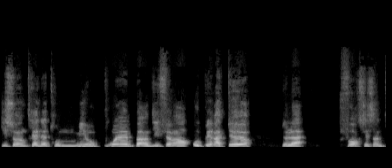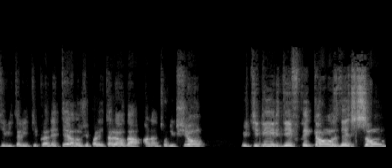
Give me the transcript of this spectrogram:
qui sont en train d'être mis au point par différents opérateurs de la force et santé vitalité planétaire, dont j'ai parlé tout à l'heure en introduction, utilisent des fréquences, des sons,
